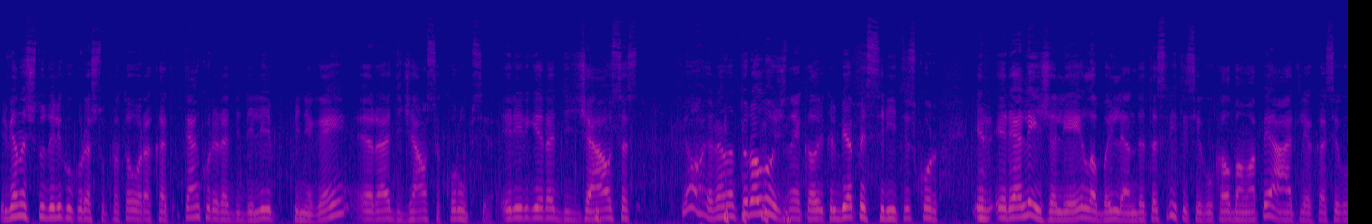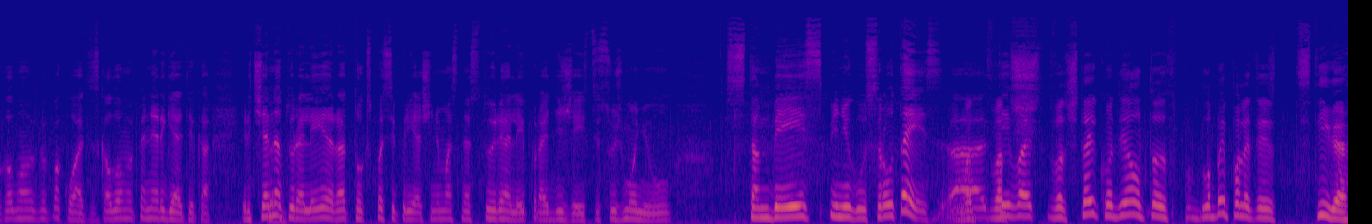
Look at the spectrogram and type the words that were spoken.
Ir vienas iš tų dalykų, kur aš supratau, yra, kad ten, kur yra dideli pinigai, yra didžiausia korupcija. Ir irgi yra didžiausias Jo, yra natūralu, žinai, kal- kalbėjai apie sritis, kur ir, ir realiai žalieji labai lenda tas sritis, jeigu kalbam apie atliekas, jeigu kalbam apie pakuotis, kalbam apie energetiką. Ir čia natūraliai yra toks pasipriešinimas, nes tu realiai pradedi žaisti su žmonių stambiais pinigų srautais. Vat, vat, tai va, vat štai kodėl labai palėtė stygą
